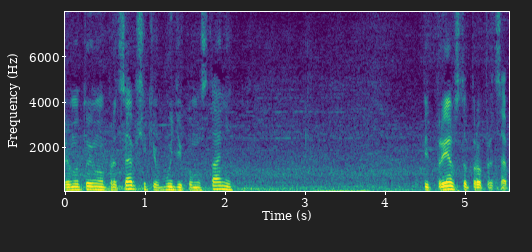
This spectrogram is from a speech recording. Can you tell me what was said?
Ремонтуємо прицепчики в будь-якому стані. Підприємство про прицеп.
